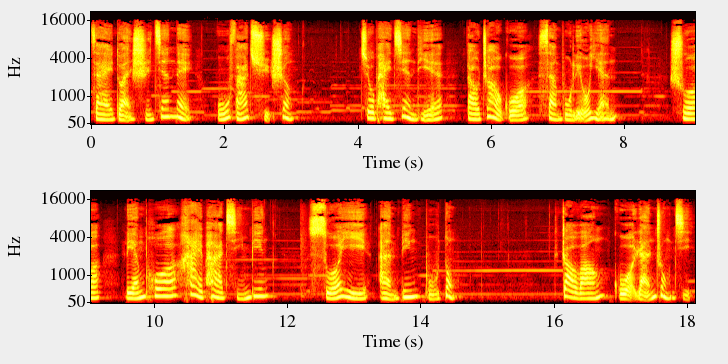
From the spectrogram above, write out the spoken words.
在短时间内无法取胜，就派间谍到赵国散布流言，说廉颇害怕秦兵，所以按兵不动。赵王果然中计，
